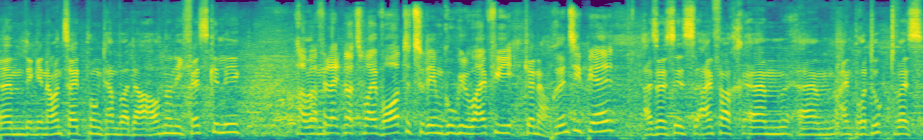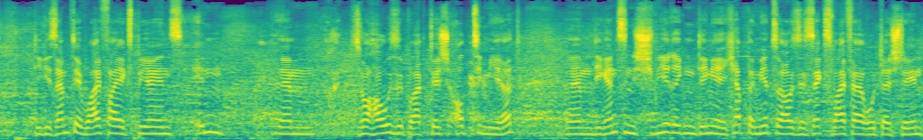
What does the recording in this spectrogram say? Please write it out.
Ähm, den genauen Zeitpunkt haben wir da auch noch nicht festgelegt. Aber ähm, vielleicht noch zwei Worte zu dem Google Wi-Fi genau. prinzipiell. Also es ist einfach ähm, ähm, ein Produkt, was die gesamte Wi-Fi-Experience in ähm, zu Hause praktisch optimiert. Ähm, die ganzen schwierigen Dinge, ich habe bei mir zu Hause sechs Wi-Fi-Router stehen,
